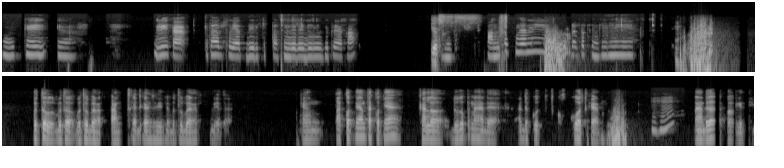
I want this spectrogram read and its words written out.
Oke, ya. Jadi kayak kita harus lihat diri kita sendiri dulu gitu ya, Kak. yes. Pantas nggak nih dapat segini? betul betul betul banget. Pantas nggak dikasih ini? Betul banget gitu. Kan takutnya takutnya kalau dulu pernah ada ada quote, quote kan? Mhm. nah ada gini.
